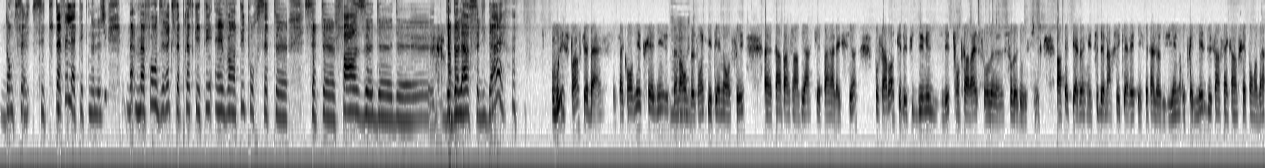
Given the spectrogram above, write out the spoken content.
Donc, c'est tout à fait la technologie. Ma, foi, on dirait que c'est presque été inventé pour cette, euh, cette euh, phase de, de, de dollars solidaires. Oui, je pense que ben, ça convient très bien justement aux besoins qui étaient énoncés euh, tant par Jean-Pierre que par Alexia. Faut savoir que depuis 2018 qu'on travaille sur le sur le dossier. En fait, il y avait une étude de marché qui avait été faite à l'origine auprès de 1250 répondants,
